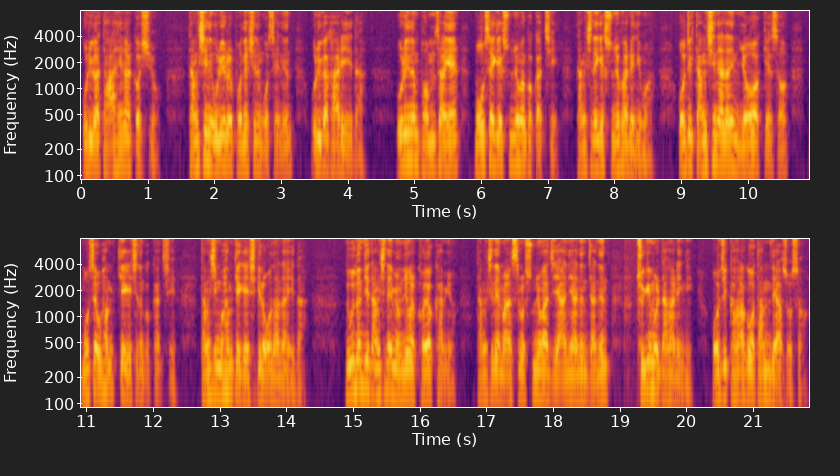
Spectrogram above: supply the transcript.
우리가 다 행할 것이요 당신이 우리를 보내시는 곳에는 우리가 가리이다. 우리는 범사에 모세에게 순종한 것 같이 당신에게 순종하려니와 오직 당신의 하나님 여호와께서 모세와 함께 계시는 것 같이 당신과 함께 계시기를 원하나이다. 누구든지 당신의 명령을 거역하며 당신의 말씀을 순종하지 아니하는 자는 죽임을 당하리니 오직 강하고 담대하소서.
